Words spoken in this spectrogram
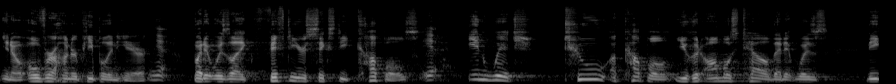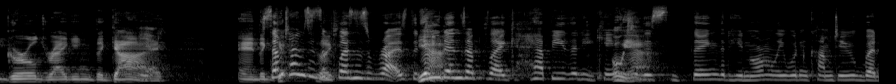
you know over hundred people in here, Yeah. but it was like fifty or sixty couples, Yeah. in which to a couple you could almost tell that it was the girl dragging the guy. Yeah. And Sometimes it's like- a pleasant surprise. The Yeah. dude ends up like happy that he came Oh, to this thing that he normally wouldn't come to, but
